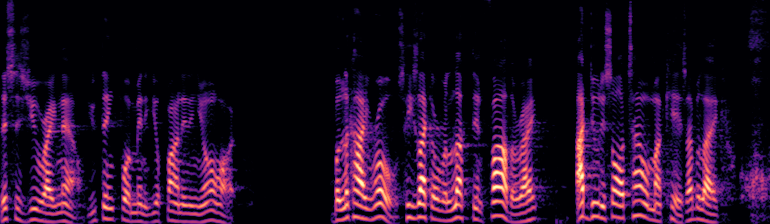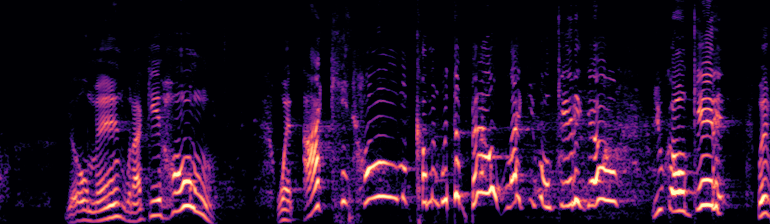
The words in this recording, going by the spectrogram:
This is you right now. You think for a minute, you'll find it in your own heart. But look how he rolls. He's like a reluctant father, right? I do this all the time with my kids. I'd be like, yo, man, when I get home, when I get home, I'm coming with the belt. Like, you gonna get it, yo. You gonna get it. Where,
